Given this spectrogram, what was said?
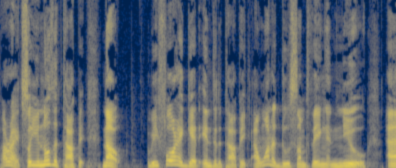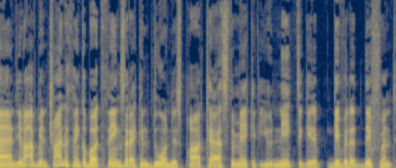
All right, so you know the topic. Now, before I get into the topic, I want to do something new. And, you know, I've been trying to think about things that I can do on this podcast to make it unique, to give, give it a different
